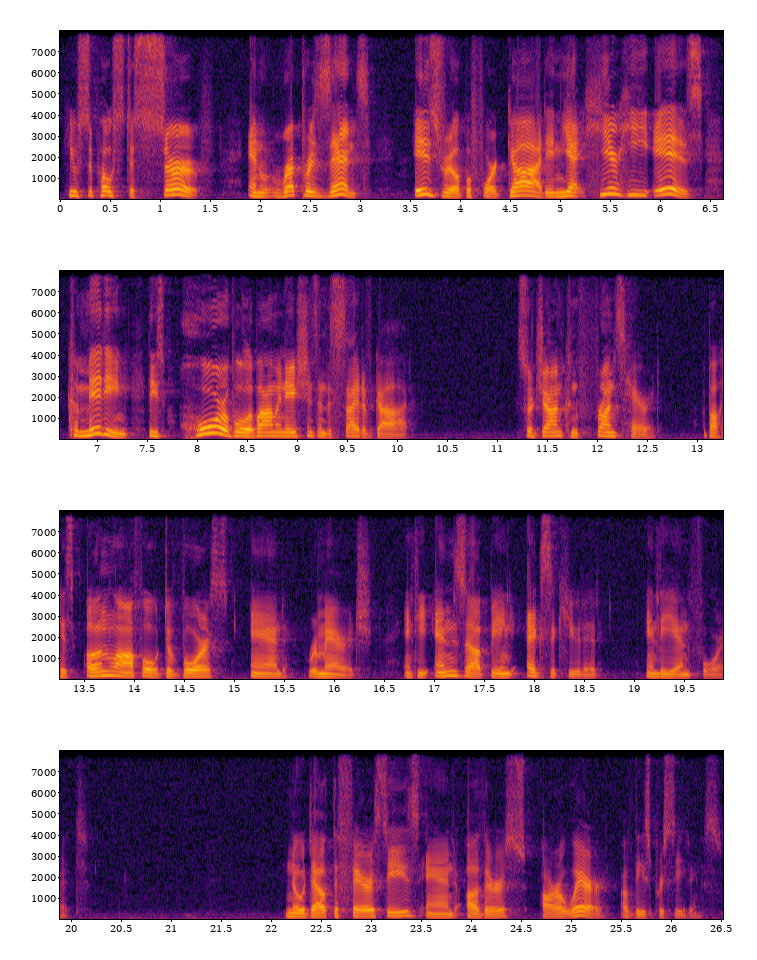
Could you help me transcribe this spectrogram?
He was supposed to serve and represent Israel before God, and yet here he is committing these horrible abominations in the sight of God. So John confronts Herod about his unlawful divorce and remarriage, and he ends up being executed in the end for it. No doubt the Pharisees and others are aware of these proceedings.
